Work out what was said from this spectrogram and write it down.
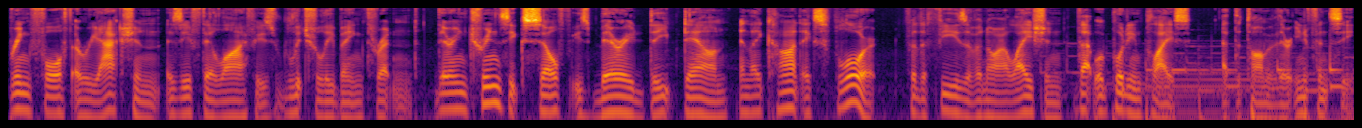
bring forth a reaction as if their life is literally being threatened. Their intrinsic self is buried deep down and they can't explore it for the fears of annihilation that were put in place at the time of their infancy.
